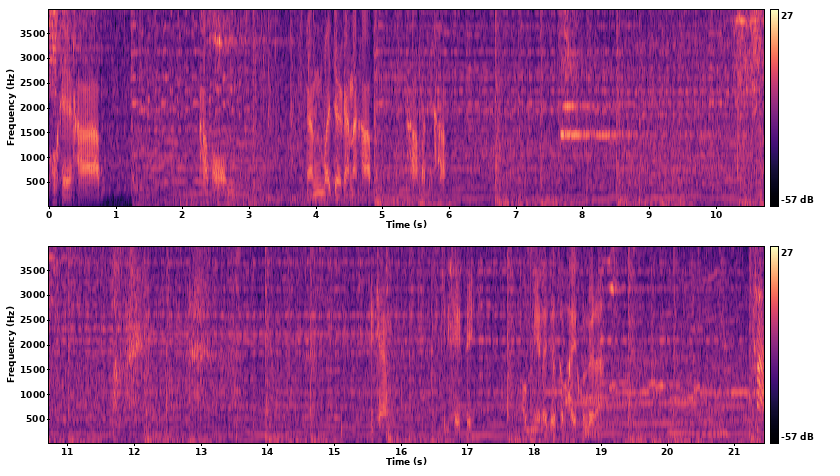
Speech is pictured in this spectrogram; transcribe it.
โอเคครับ ครับผม งั้นไว้เจอกันนะครับ ครับสวัสดีครับ ค้กสิ ผมมีอะไรจะเซอร์ไพรส์คุณด้วยนะ ค่ะ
